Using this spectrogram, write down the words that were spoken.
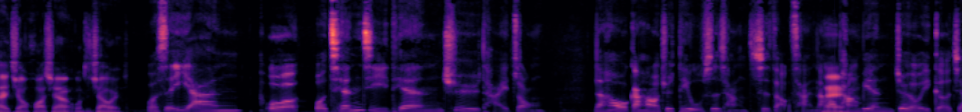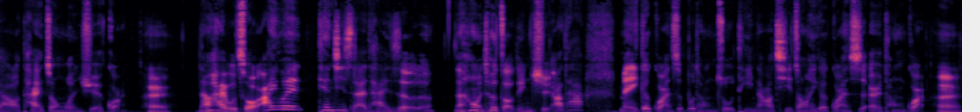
菜鸟话声，我是嘉伟，我是易安。我我前几天去台中，然后我刚好去第五市场吃早餐，然后旁边就有一个叫台中文学馆，嘿，然后还不错。啊，因为天气实在太热了，然后我就走进去。啊。它每一个馆是不同主题，然后其中一个馆是儿童馆，嘿，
